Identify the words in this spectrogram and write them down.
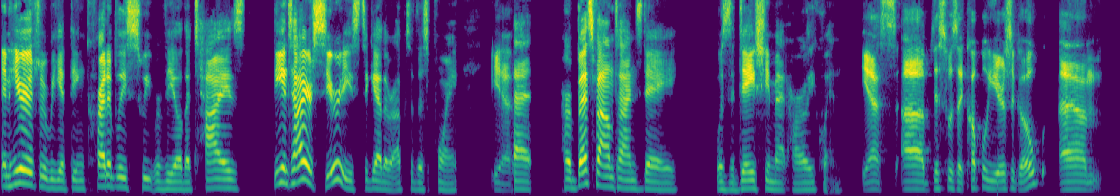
And here's where we get the incredibly sweet reveal that ties the entire series together up to this point. Yeah. That her best Valentine's Day was the day she met Harley Quinn. Yes. Uh, this was a couple years ago. Um,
